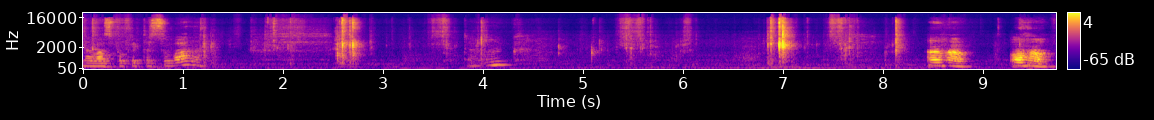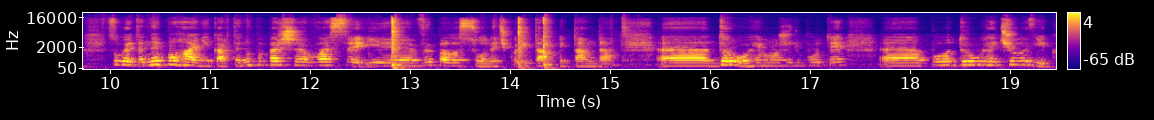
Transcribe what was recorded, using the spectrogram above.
На вас поки тасувала. Так. Ага. Ага. Слухайте, непогані карти. Ну, по-перше, у вас і випало сонечко, і там, і там, да? Е, дороги можуть бути. Е, по-друге, чоловік.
